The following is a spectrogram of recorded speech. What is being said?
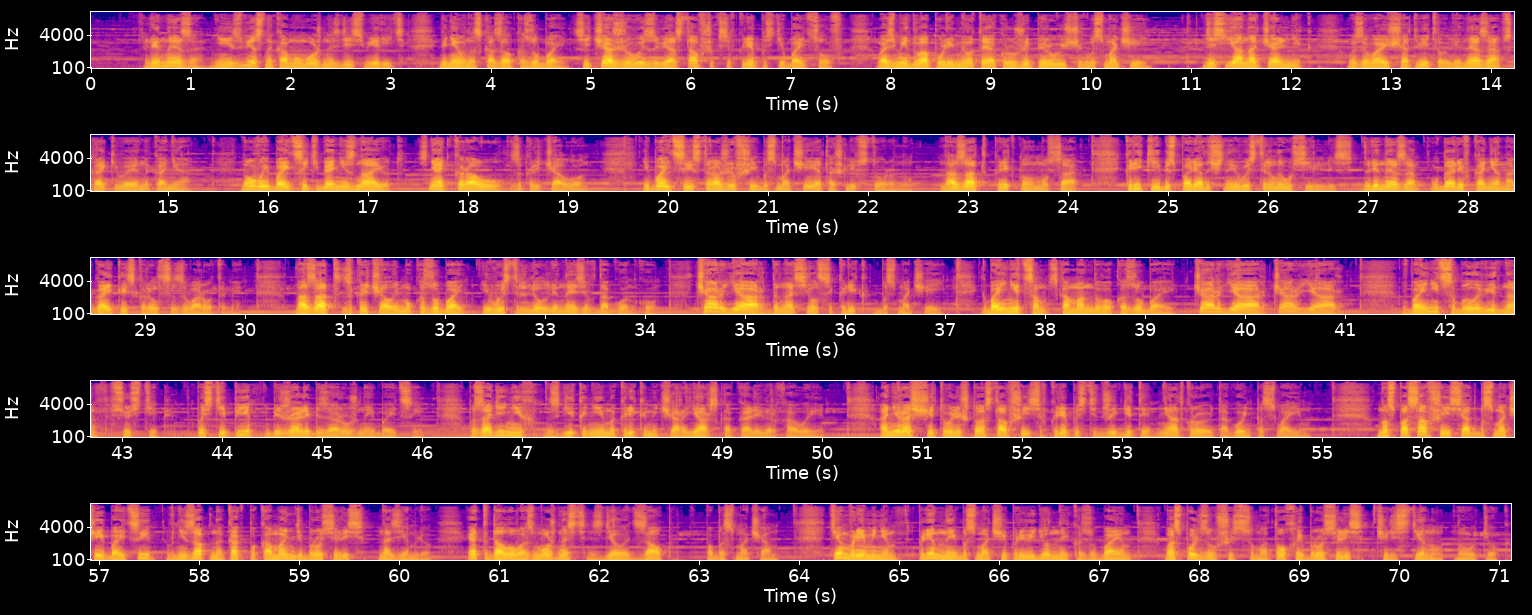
«Линеза, неизвестно, кому можно здесь верить», – гневно сказал Казубай. «Сейчас же вызови оставшихся в крепости бойцов. Возьми два пулемета и окружи пирующих басмачей». «Здесь я начальник», – вызывающе ответил Линеза, вскакивая на коня. «Новые бойцы тебя не знают. Снять караул!» – закричал он. И бойцы, сторожившие басмачей, отошли в сторону. «Назад!» – крикнул Муса. Крики и беспорядочные выстрелы усилились. Линеза, ударив коня нагайкой, скрылся за воротами. «Назад!» – закричал ему Казубай и выстрелил Линезе вдогонку. «Чар-яр!» – доносился крик басмачей. «К бойницам!» – скомандовал Казубай. «Чар-яр! Чар-яр!» В бойнице было видно всю степь. По степи бежали безоружные бойцы. Позади них с гиканьем и криками чар-яр скакали верховые. Они рассчитывали, что оставшиеся в крепости джигиты не откроют огонь по своим. Но спасавшиеся от басмачей бойцы внезапно, как по команде, бросились на землю. Это дало возможность сделать залп по басмачам. Тем временем пленные басмачи, приведенные к Азубаям, воспользовавшись суматохой, бросились через стену на утек.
